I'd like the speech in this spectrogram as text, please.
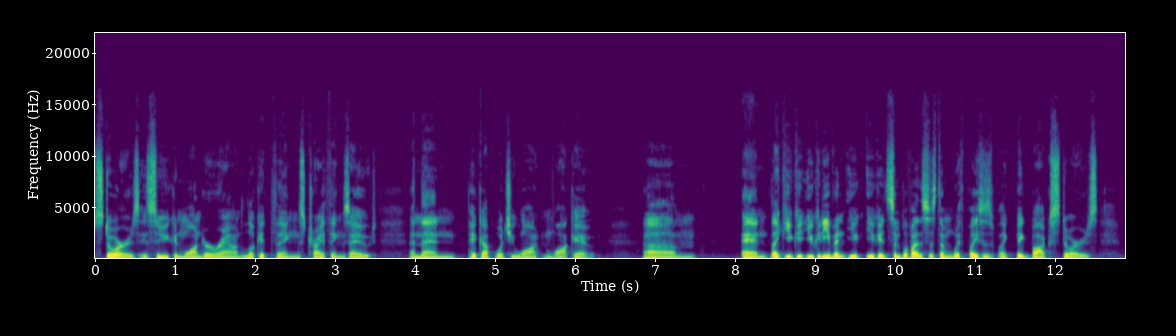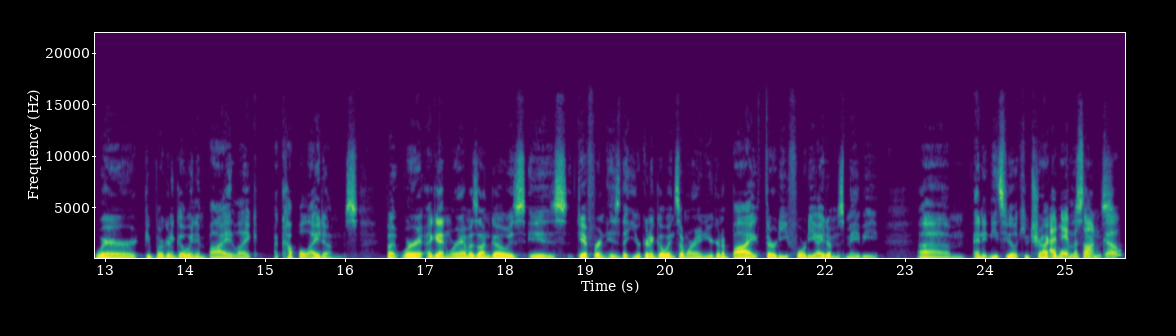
stores is so you can wander around, look at things, try things out, and then pick up what you want and walk out. Um, and like you could you could even you, you could simplify the system with places like big box stores where people are going to go in and buy like a couple items but where again where amazon go is is different is that you're going to go in somewhere and you're going to buy 30 40 items maybe um, and it needs to be able to keep track At of all Amazon those things. Go?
